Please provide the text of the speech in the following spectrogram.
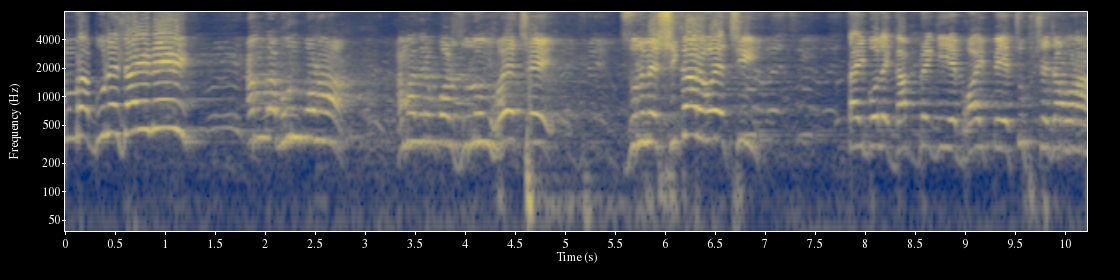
আমরা ভুলে যাইনি, আমরা ভুলবো না। আমাদের উপর জুলুম হয়েছে, জুলুমের শিকার হয়েছি। তাই বলে গাবড়ে গিয়ে ভয় পেয়ে চুপসে যাব না।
